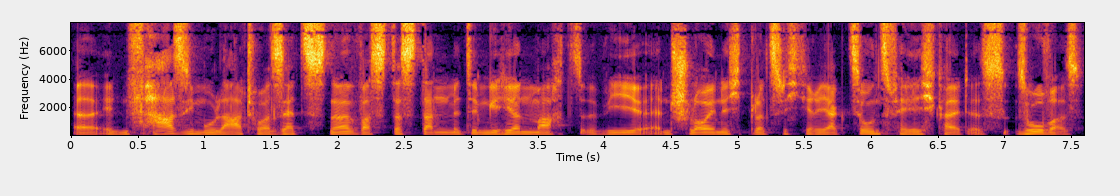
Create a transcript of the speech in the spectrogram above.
äh, in Fahrsimulator setzt, ne, was das dann mit dem Gehirn macht, wie entschleunigt plötzlich die Reaktionsfähigkeit ist, sowas.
